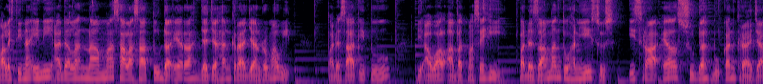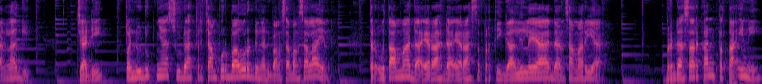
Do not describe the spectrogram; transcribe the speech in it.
Palestina ini adalah nama salah satu daerah jajahan kerajaan Romawi. Pada saat itu, di awal abad Masehi, pada zaman Tuhan Yesus, Israel sudah bukan kerajaan lagi. Jadi, penduduknya sudah tercampur baur dengan bangsa-bangsa lain, terutama daerah-daerah seperti Galilea dan Samaria. Berdasarkan peta ini,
